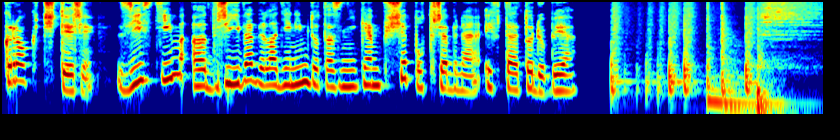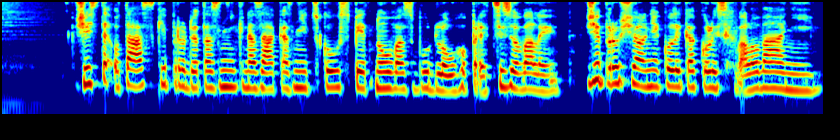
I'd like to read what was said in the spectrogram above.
Krok 4. Zjistím eh, dříve vyladěným dotazníkem vše potřebné i v této době. Že jste otázky pro dotazník na zákaznickou zpětnou vazbu dlouho precizovali, že prošel několika koly schvalování,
